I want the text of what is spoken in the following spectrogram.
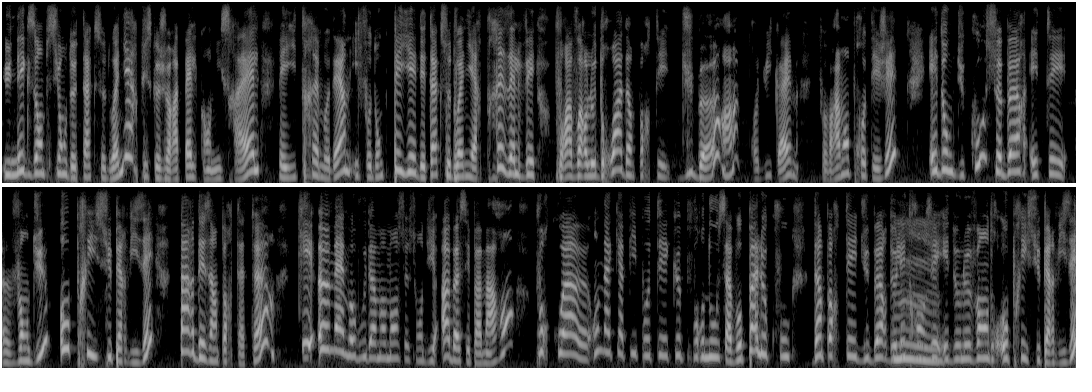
une exemption de taxes douanières, puisque je rappelle qu'en Israël, pays très moderne, il faut donc payer des taxes douanières très élevées pour avoir le droit d'importer du beurre, hein, produit quand même faut vraiment protéger. Et donc, du coup, ce beurre était euh, vendu au prix supervisé par des importateurs qui eux-mêmes, au bout d'un moment, se sont dit Ah, bah, c'est pas marrant, pourquoi euh, on n'a qu'à pipoter que pour nous, ça vaut pas le coup d'importer du beurre de l'étranger mmh. et de le vendre au prix supervisé,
